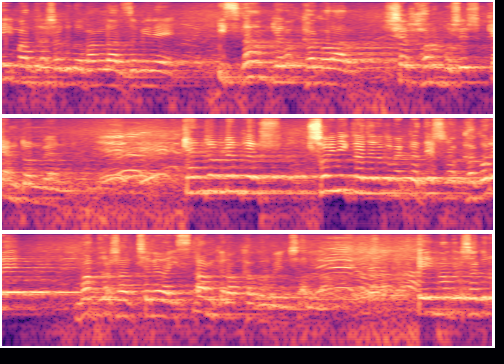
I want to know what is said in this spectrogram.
এই মাদ্রাসাগুলো বাংলার জমিনে ইসলামকে রক্ষা করার শেষ সর্বশেষ ক্যান্টনমেন্ট। ক্যান্টনমেন্টের সৈনিকরা যেরকম একটা দেশ রক্ষা করে, মাদ্রাসার ছেলেরা ইসলামকে রক্ষা করবে ইনশাল্লাহ এই মাদ্রাসাগুলো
